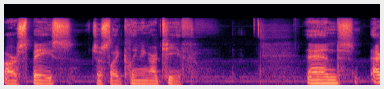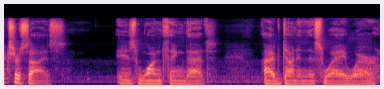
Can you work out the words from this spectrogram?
our space just like cleaning our teeth. And exercise. Is one thing that I've done in this way where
